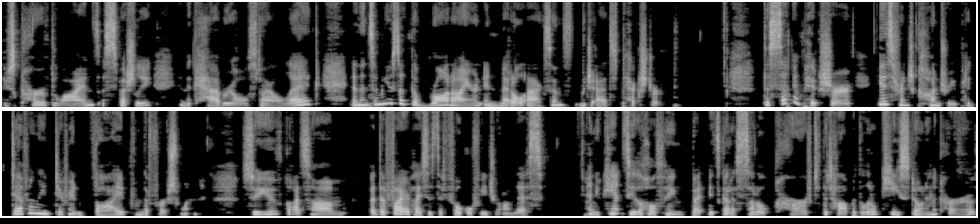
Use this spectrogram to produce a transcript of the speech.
There's curved lines, especially in the cabriole style leg, and then some use of the wrought iron and metal accents, which adds texture. The second picture is French country, but a definitely different vibe from the first one. So you've got some Uh, the fireplace is the focal feature on this. And you can't see the whole thing, but it's got a subtle curve to the top with a little keystone in the curve.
